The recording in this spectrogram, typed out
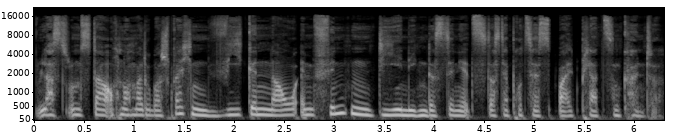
Lasst uns da auch nochmal drüber sprechen. Wie genau empfinden diejenigen das denn jetzt, dass der Prozess bald platzen könnte?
